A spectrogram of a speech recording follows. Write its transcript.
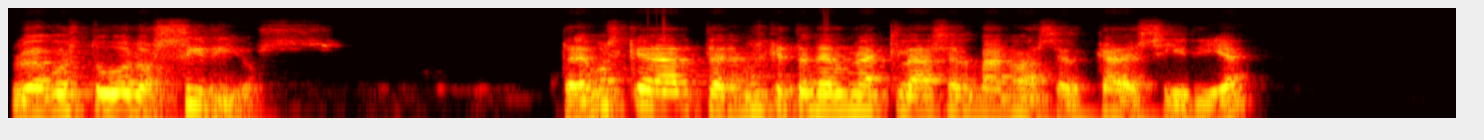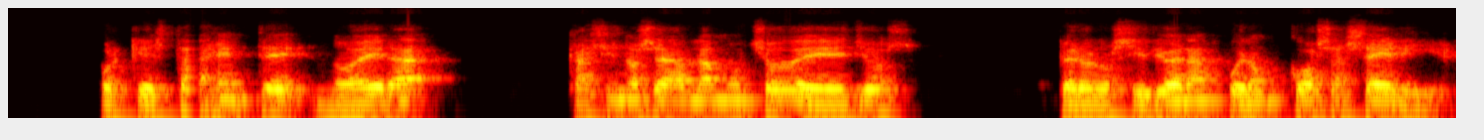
Luego estuvo los sirios. Tenemos que, dar, tenemos que tener una clase, hermano, acerca de Siria, porque esta gente no era, casi no se habla mucho de ellos, pero los sirios eran, fueron cosas serias.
